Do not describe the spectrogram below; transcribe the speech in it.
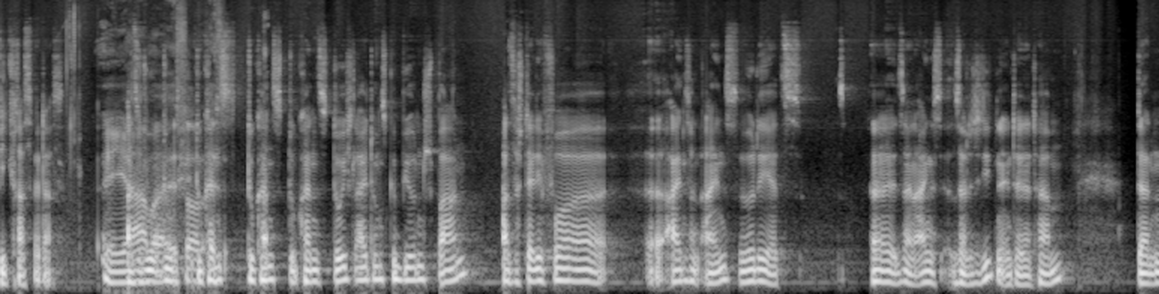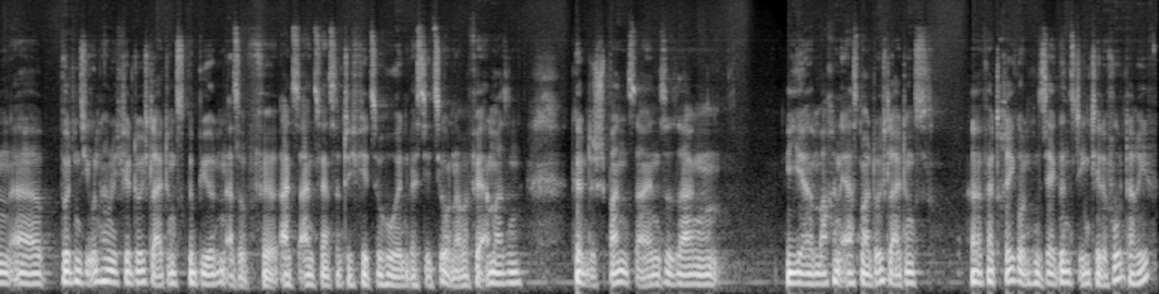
Wie krass wäre das? Ja, also du, du, du, kannst, du, kannst, du kannst Durchleitungsgebühren sparen. Also stell dir vor, äh, 1 und 1 würde jetzt äh, sein eigenes Satelliteninternet haben, dann äh, würden sie unheimlich viel Durchleitungsgebühren, also für 1 und 1 wäre es natürlich viel zu hohe Investitionen, aber für Amazon könnte es spannend sein, zu sagen, wir machen erstmal Durchleitungsverträge und einen sehr günstigen Telefontarif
